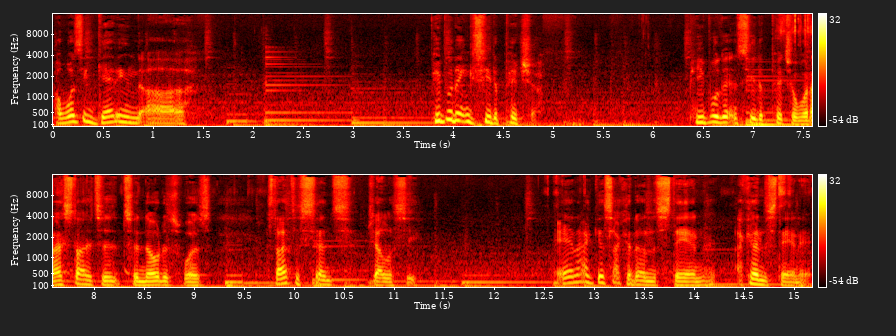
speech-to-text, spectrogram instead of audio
I wasn't getting, uh, people didn't see the picture. People didn't see the picture. What I started to, to notice was, I started to sense jealousy. And I guess I could understand, I could understand it.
